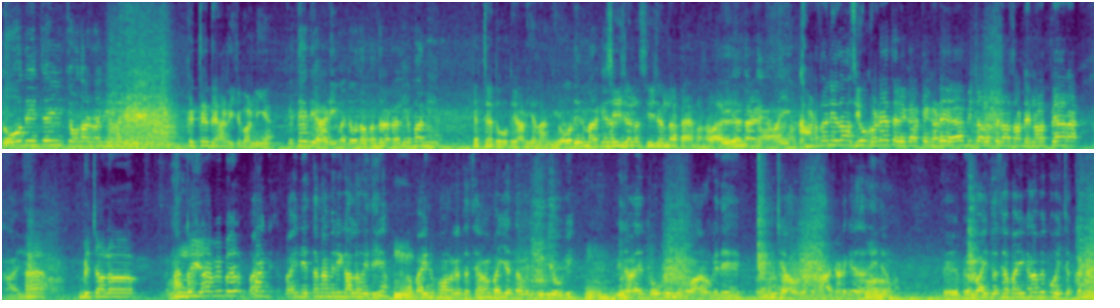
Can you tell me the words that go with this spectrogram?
2 ਦਿਨ ਚ ਹੀ 14 ਟਰਾਲੀਆਂ ਭਰੀਆਂ। ਕਿੱਥੇ ਦਿਹਾੜੀ ਚ ਬਣਨੀ ਆ ਕਿੱਥੇ ਦਿਹਾੜੀ? ਮੈਂ 14 15 ਟਰਾਲੀਆਂ ਭਰਨੀਆਂ। ਕਿੱਥੇ ਦੋ ਦਿਹਾੜੀਆਂ ਲੰਘ ਗਈਆਂ 2 ਦਿਨ ਮਰ ਸਾਡੇ। ਸੀਜ਼ਨ ਸੀਜ਼ਨ ਦਾ ਟਾਈਮ ਆ ਸਾਲਾ Season ਦਾ time ਆ ਜੀ। ਖੜਦਾ ਨਹੀਂ ਇਹਦਾ ਅਸੀਂ ਉਹ ਖੜੇ ਆ ਤੇਰੇ ਕਰਕੇ ਖੜੇ ਆ ਵੀ ਚੱਲ ਤੇਰਾ ਸਾਡੇ ਨਾਲ ਪਿਆਰ ਆ ਹਾਂ ਜੀ। ਹੈ ਵੀ ਚੱਲ ਹੁੰਦਾ ਹੀ ਆ ਵੀ ਬ- ਬਾਈ ਬਾਈ ਨੇਤਰ ਨਾਲ ਮੇਰੀ ਗੱਲ ਹੋਈ ਸੀ ਹੂੰ। ਮੈਂ ਬਾਈ ਨੂੰ ਫੋਨ ਕਰਕੇ ਦੱਸਿਆ ਮੈਂ ਬਾਈ ਏਦਾਂ ਮਜਬੂਰੀ ਹੋ ਗਈ ਹੂੰ ਵੀ ਨਾਲੇ ਦੋ ਭਈ ਬਿਮਾਰ ਹੋ ਗਏ ਦੇ ਉਹਨਾਂ ਨੂੰ ਕਿਆ ਹੋ ਗਿਆ ਬੁਖਾਰ ਚੜ ਗਿਆ ਸਾਰੀ ਹਾਂ। ਜਨ ਤੇ ਫਿਰ ਬਾਈ ਦੱਸਿਆ ਬਾਈ ਕਹਿੰਦਾ ਵੀ ਕੋਈ ਚੱਕਰ ਨਹੀਂ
